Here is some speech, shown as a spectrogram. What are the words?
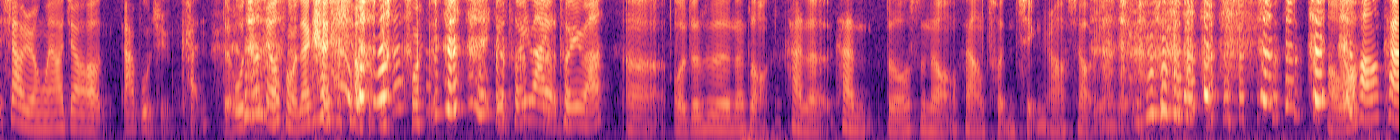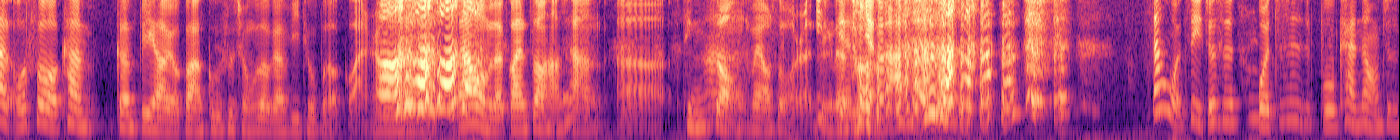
校园文要叫阿布去看，对我真的没有什么在看校园文。有推吗？有推吗？呃，我就是那种看的看的都是那种非常纯情，然后校园的。哦，我好像看，我说我看跟 BL 有关的故事，全部都跟 VTuber 有关。然后，然后我们的观众好像呃，听众没有什么人听得懂。但我自己就是我就是不看那种就是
